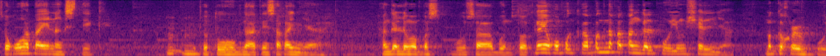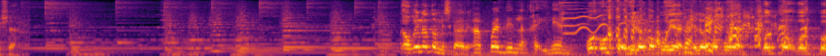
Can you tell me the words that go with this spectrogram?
So, kuha tayo ng stick. Tutuhog natin sa kanya hanggang lumabas po sa buntot. Ngayon, kapag, kapag nakatanggal po yung shell niya, magka-curve po siya. Okay na to, Miss Karen. Ah, pwede lang kainin. O, wag po, hilaw pa po yan. Hilaw pa po yan. Wag po, wag po.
